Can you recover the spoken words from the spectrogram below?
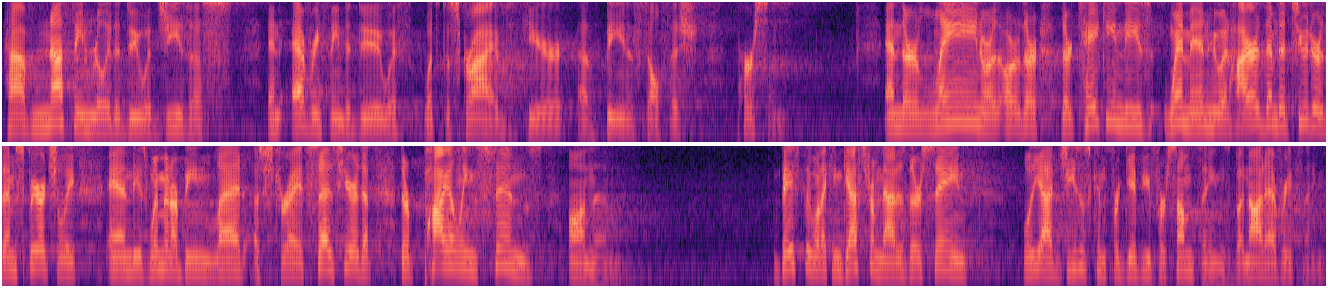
have nothing really to do with Jesus and everything to do with what's described here of being a selfish person. And they're laying or, or they're, they're taking these women who had hired them to tutor them spiritually, and these women are being led astray. It says here that they're piling sins on them. Basically, what I can guess from that is they're saying, well, yeah, Jesus can forgive you for some things, but not everything.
